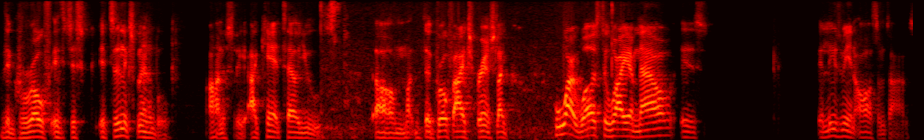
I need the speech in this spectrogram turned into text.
the growth is just it's inexplainable. Honestly, I can't tell you um, the growth I experienced. Like who I was to who I am now is it leaves me in awe sometimes.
